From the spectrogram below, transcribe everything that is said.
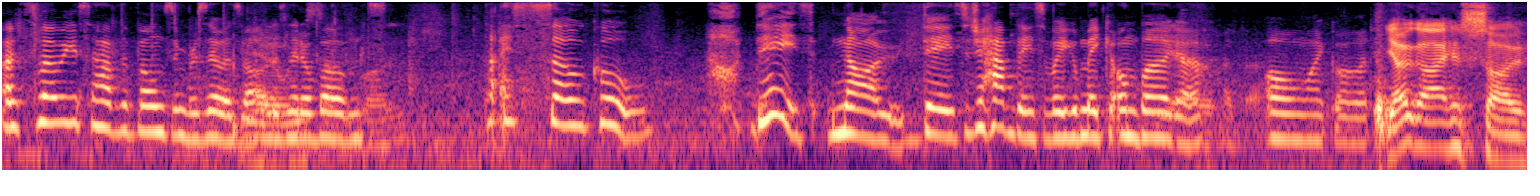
I swear we used to have the bones in Brazil as well, Yeah, those we little used to have bones. That is so cool. This? No, this. Did you have this where you can make your own burger? I've had that. Oh my god. Yo guys, so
